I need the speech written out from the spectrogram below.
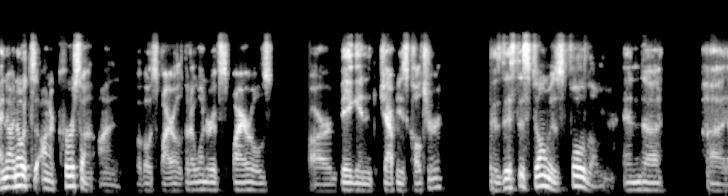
I know I know it's on a curse on on about spirals, but I wonder if spirals are big in Japanese culture because this this film is full of them and uh, uh,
